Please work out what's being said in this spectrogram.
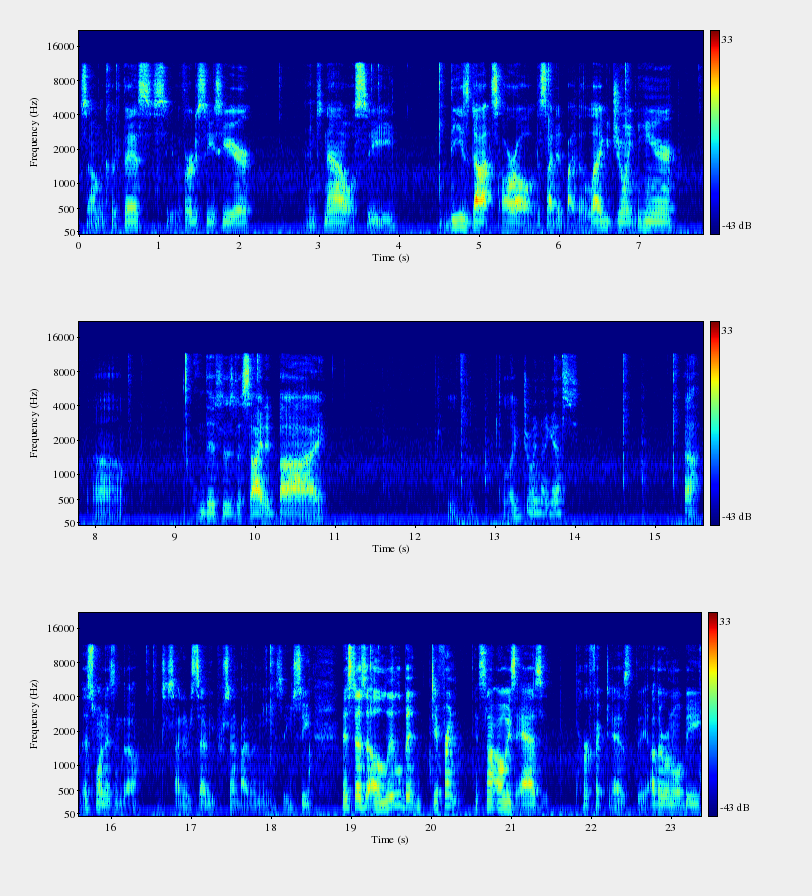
So I'm going to click this, see the vertices here, and now we'll see these dots are all decided by the leg joint here. Uh, this is decided by the, the, leg joint, I guess. Ah, this one isn't though. It's decided 70% by the knee. So you see, this does it a little bit different. It's not always as perfect as the other one will be.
